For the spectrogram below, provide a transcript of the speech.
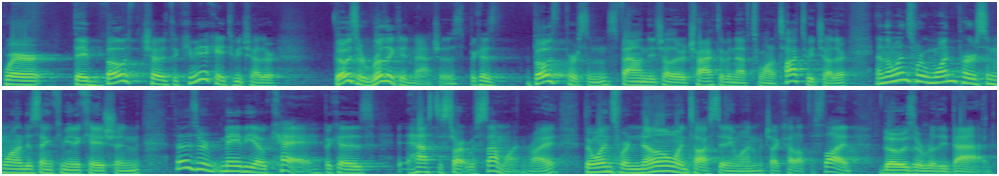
where they both chose to communicate to each other, those are really good matches because both persons found each other attractive enough to want to talk to each other. And the ones where one person wanted to send communication, those are maybe okay because it has to start with someone, right? The ones where no one talks to anyone, which I cut off the slide, those are really bad,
